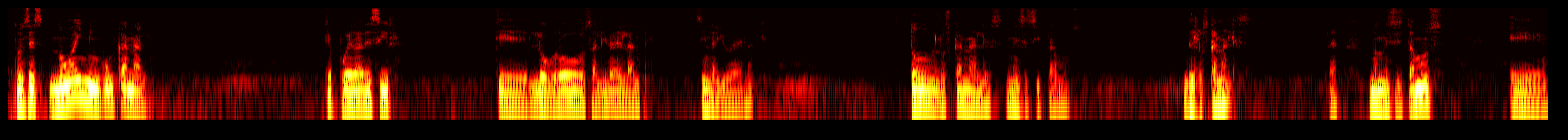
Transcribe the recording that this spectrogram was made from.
Entonces no hay ningún canal que pueda decir que logró salir adelante sin la ayuda de nadie. Todos los canales necesitamos de los canales. O sea, nos necesitamos eh,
